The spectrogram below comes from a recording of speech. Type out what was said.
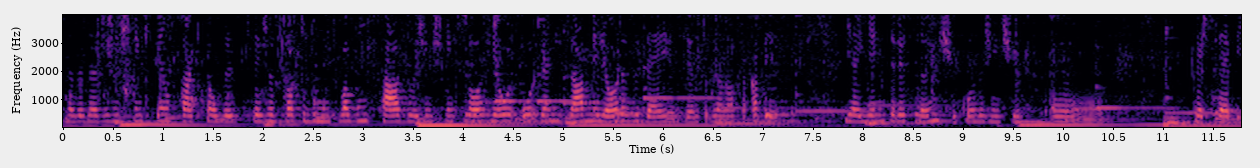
Na verdade, a gente tem que pensar que talvez esteja só tudo muito bagunçado, a gente tem que só reorganizar melhor as ideias dentro da nossa cabeça. E aí é interessante quando a gente é, percebe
